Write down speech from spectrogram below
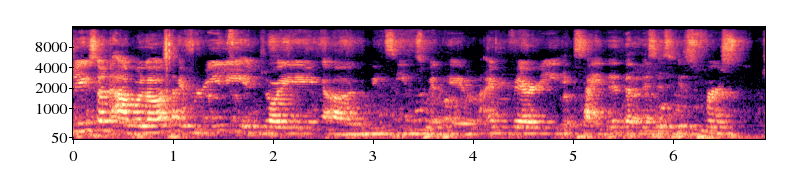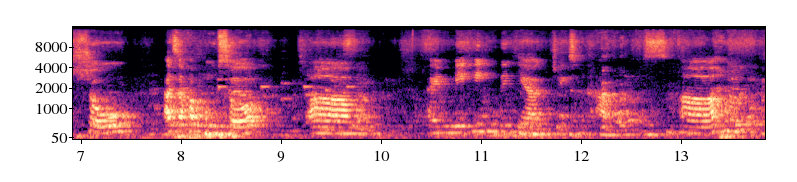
Jason Abalos, I'm really enjoying uh, doing scenes with him. I'm very excited that this is his first show as a kapuso. Um, I'm making binyag Jason Abalos. Um,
